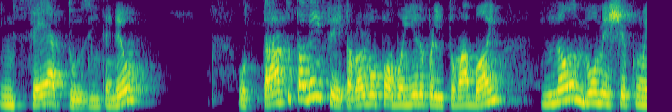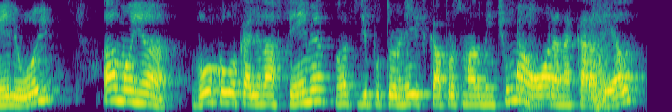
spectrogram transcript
insetos, entendeu? O trato tá bem feito. Agora eu vou para o banheiro para ele tomar banho. Não vou mexer com ele hoje. Amanhã vou colocar ele na fêmea antes de ir pro torneio ficar aproximadamente uma hora na cara dela.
